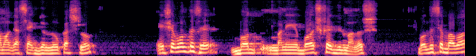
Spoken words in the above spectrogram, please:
আমার কাছে একজন লোক আসলো। এসে বলতেছে মানে বয়স্ক একজন মানুষ, বলতেছে, বাবা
